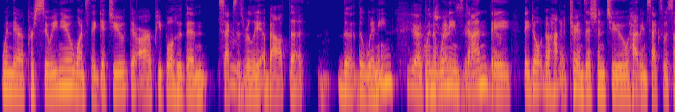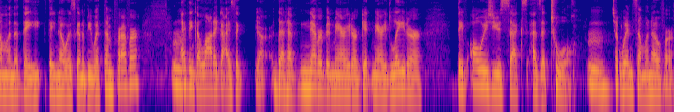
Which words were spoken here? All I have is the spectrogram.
when they're pursuing you, once they get you, there are people who then sex is really about the, the, the winning Yeah, when the the winning's yeah, done, they they don't know how to transition to having sex with someone that they they know is going to be with them forever. Mm. I think a lot of guys that are- that have never been married or get married later, they've always used sex as a tool Mm. to win someone over.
